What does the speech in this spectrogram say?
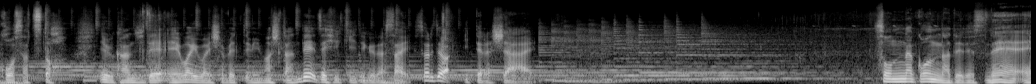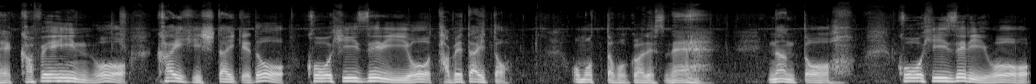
考察という感じで、えー、ワイワイ喋ってみましたんで是非聞いてくださいそれではいってらっしゃい。そんなこんなでですね、えー、カフェインを回避したいけどコーヒーゼリーを食べたいと思った僕はですねなんとコーヒーゼリーを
